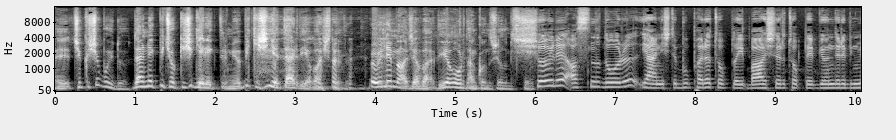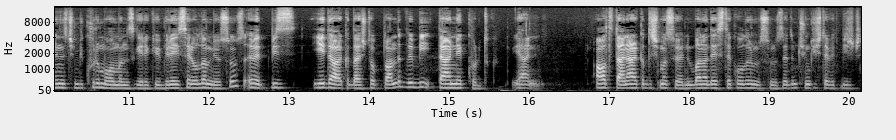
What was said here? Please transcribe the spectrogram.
e, çıkışı buydu. Dernek birçok kişi gerektirmiyor. Bir kişi yeter diye başladı. Öyle mi acaba diye oradan konuşalım istedim. Şöyle aslında doğru yani işte bu para toplayıp bağışları toplayıp gönderebilmeniz için bir kurum olmanız gerekiyor. Bireysel olamıyorsunuz. Evet biz yedi arkadaş toplandık ve bir dernek kurduk. Yani altı tane arkadaşıma söyledim. Bana destek olur musunuz dedim. Çünkü işte evet bir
